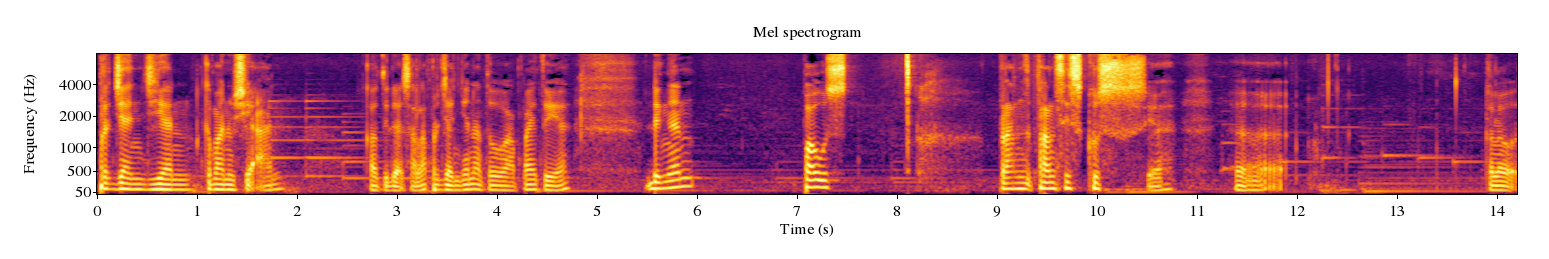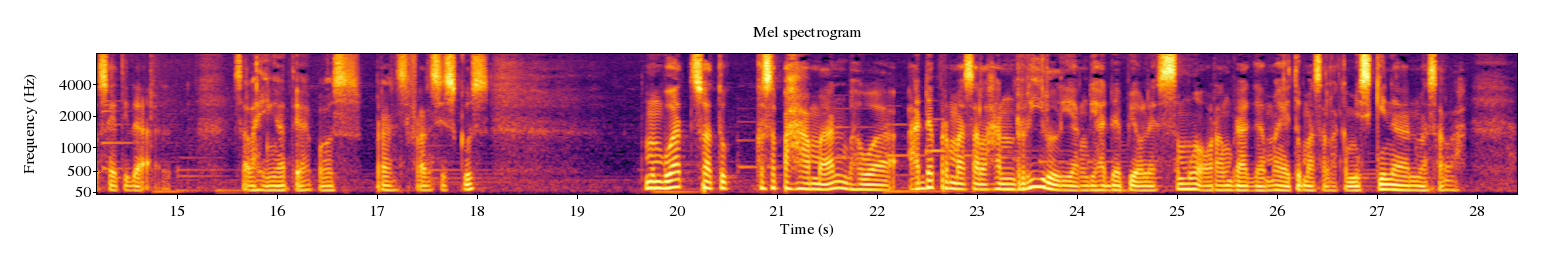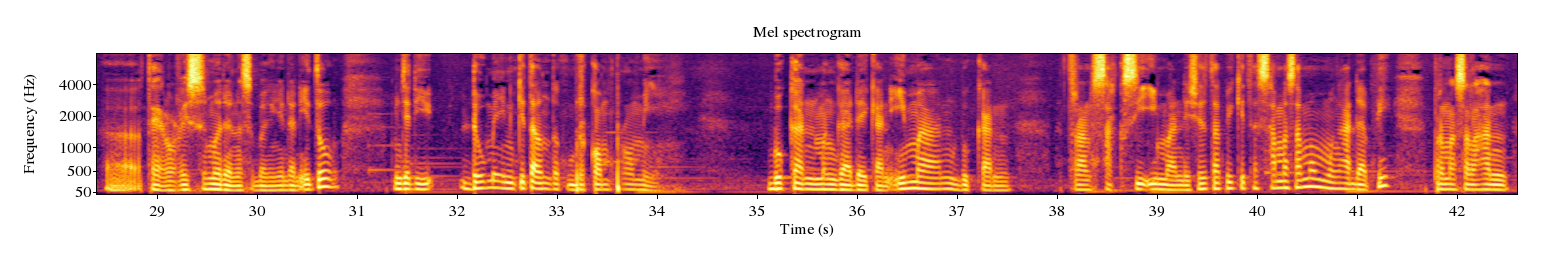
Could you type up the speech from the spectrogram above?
perjanjian kemanusiaan kalau tidak salah perjanjian atau apa itu ya dengan Paus Franciscus ya. Uh, kalau saya tidak salah ingat ya Paus Franciscus membuat suatu kesepahaman bahwa ada permasalahan real yang dihadapi oleh semua orang beragama yaitu masalah kemiskinan, masalah uh, terorisme dan sebagainya dan itu menjadi domain kita untuk berkompromi. Bukan menggadaikan iman, bukan transaksi iman di situ tapi kita sama-sama menghadapi permasalahan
